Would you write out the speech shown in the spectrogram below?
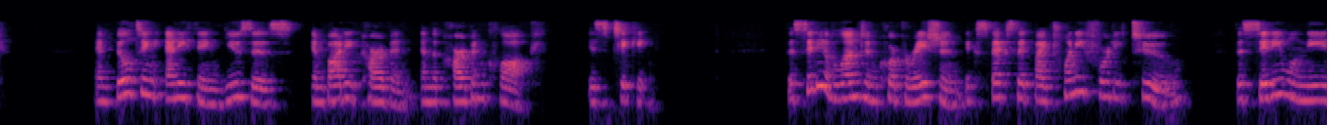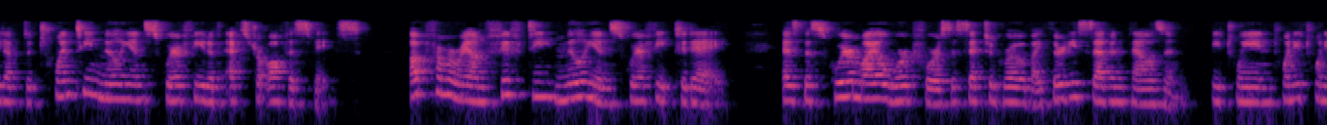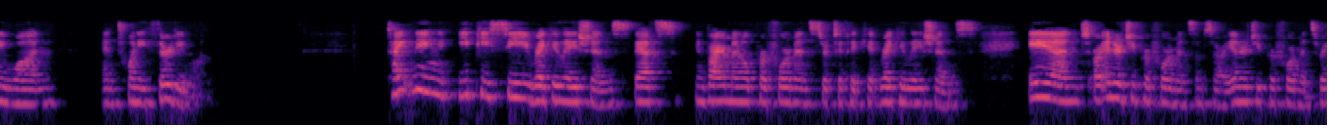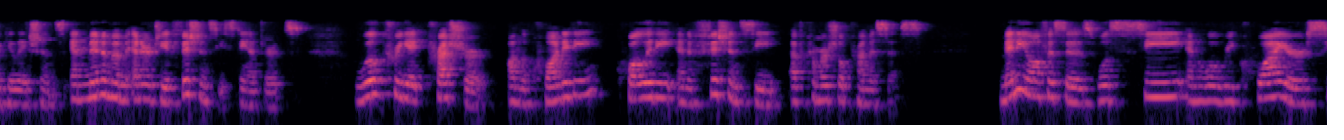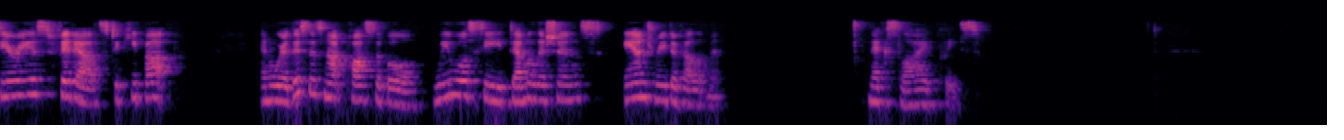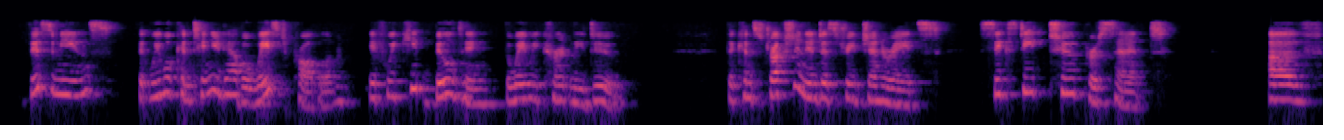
And building anything uses embodied carbon and the carbon clock is ticking. The City of London Corporation expects that by 2042, the city will need up to 20 million square feet of extra office space, up from around 50 million square feet today, as the square mile workforce is set to grow by 37,000 between 2021 and 2031. Tightening EPC regulations, that's environmental performance certificate regulations, and or energy performance, I'm sorry, energy performance regulations and minimum energy efficiency standards will create pressure on the quantity, quality, and efficiency of commercial premises. Many offices will see and will require serious fit outs to keep up. And where this is not possible, we will see demolitions and redevelopment. Next slide, please. This means that we will continue to have a waste problem if we keep building the way we currently do. The construction industry generates 62% of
